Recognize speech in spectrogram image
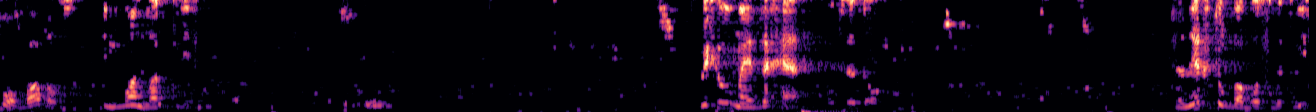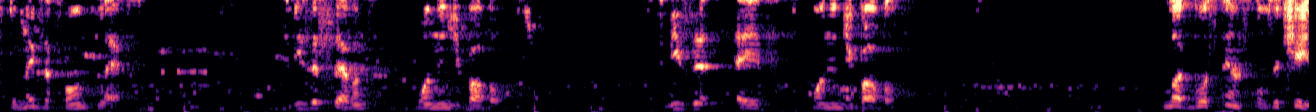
four bubbles in one lock twist. We have made the head of the dog. The next two bubbles we twist to make the front legs. Twist the seventh 1 inch bubble. Twist the eighth 1 inch bubble. Lock both ends of the chain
